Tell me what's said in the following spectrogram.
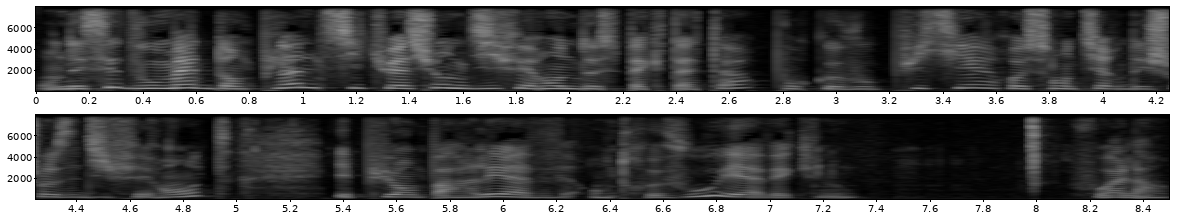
On essaie de vous mettre dans plein de situations différentes de spectateurs pour que vous puissiez ressentir des choses différentes et puis en parler entre vous et avec nous. Voilà.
